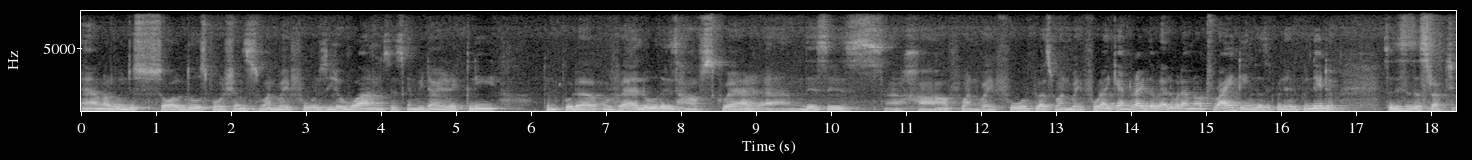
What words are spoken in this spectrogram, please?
am not going to solve those portions. 1 by 4 0 1 so this can be directly can put a value that is half square and this is uh, half. 1 by 4 plus 1 by 4 I can write the value but I'm not writing because it will help me later. So this is the structure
